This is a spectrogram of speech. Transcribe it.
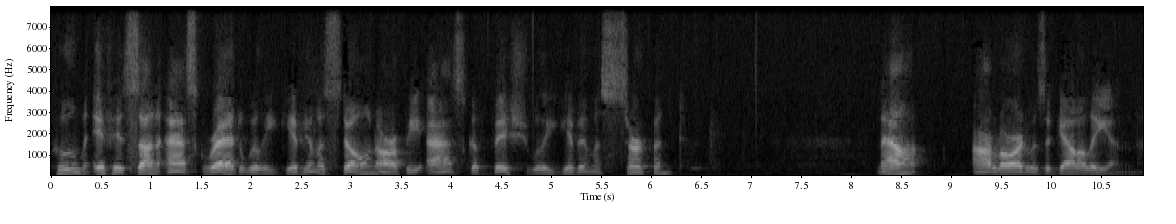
Whom if his son ask bread, will he give him a stone? Or if he ask a fish, will he give him a serpent? Now, our Lord was a Galilean.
